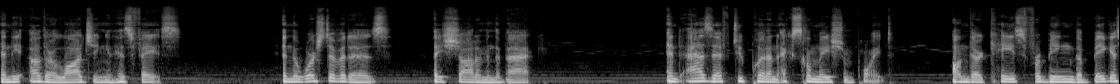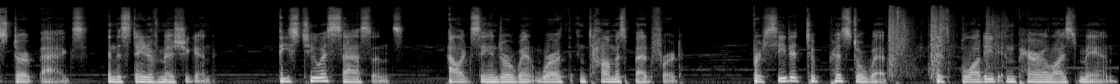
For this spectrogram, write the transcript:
and the other lodging in his face. And the worst of it is, they shot him in the back. And as if to put an exclamation point on their case for being the biggest dirtbags in the state of Michigan, these two assassins, Alexander Wentworth and Thomas Bedford, proceeded to pistol whip this bloodied and paralyzed man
